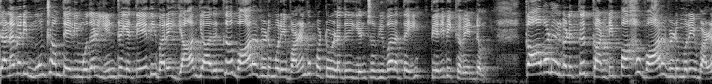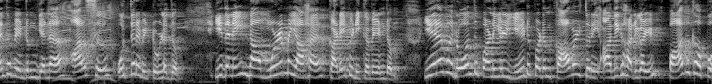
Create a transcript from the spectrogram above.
ஜனவரி மூன்றாம் தேதி முதல் இன்றைய தேதி வரை யார் யாருக்கு வார விடுமுறை வழங்கப்பட்டுள்ளது என்ற விவரத்தை தெரிவிக்க வேண்டும். காவலர்களுக்கு கண்டிப்பாக வார விடுமுறை வழங்க வேண்டும் என அரசு உத்தரவிட்டுள்ளது. இதனை நாம் முழுமையாக கடைபிடிக்க வேண்டும். இரவு ரோந்து பணியில் ஈடுபடும் காவல்துறை அதிகாரிகள் பாதுகாப்பு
